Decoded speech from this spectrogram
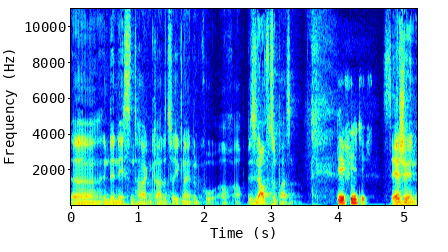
äh, in den nächsten Tagen gerade zu Ignite und Co. Auch, auch ein bisschen aufzupassen. Definitiv. Sehr schön.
